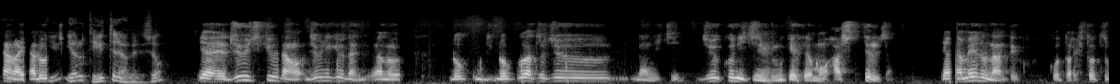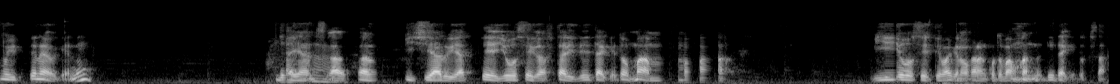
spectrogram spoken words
ながやる。ゆやるって言ってないわけでしょ？いやいや、11球団、12球団、あの、6, 6月10何日 ?19 日に向けてもう走ってるじゃん。やめるなんてことは一つも言ってないわけね。ジャイアンツが、あの PCR やって陽性が2人出たけど、まあまあ、微陽性ってわけのわからん言葉も出たけどさ、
